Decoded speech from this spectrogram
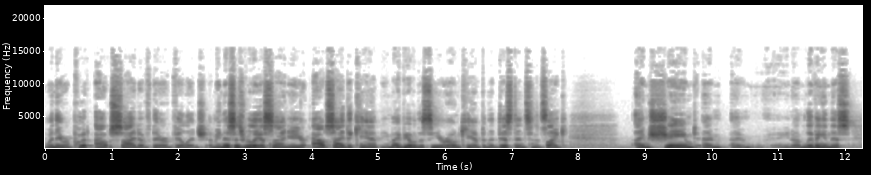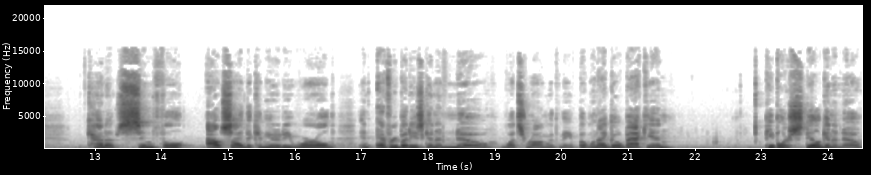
when they were put outside of their village. I mean, this is really a sign. You know, you're outside the camp. You might be able to see your own camp in the distance, and it's like, I'm shamed. I'm, I'm, you know, I'm living in this kind of sinful outside the community world, and everybody's gonna know what's wrong with me. But when I go back in, people are still gonna know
